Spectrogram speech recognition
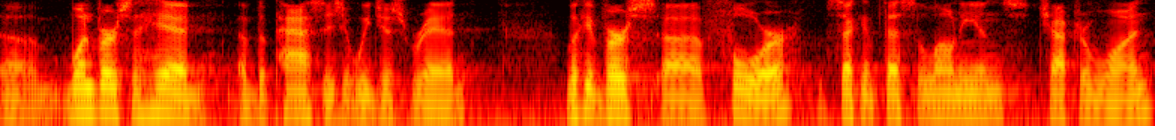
uh, one verse ahead of the passage that we just read. Look at verse uh, 4, 2 Thessalonians chapter 1,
